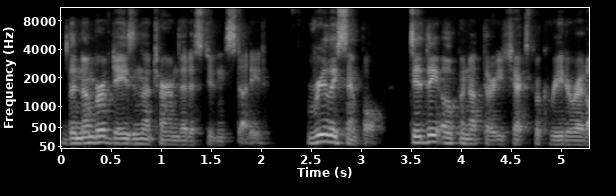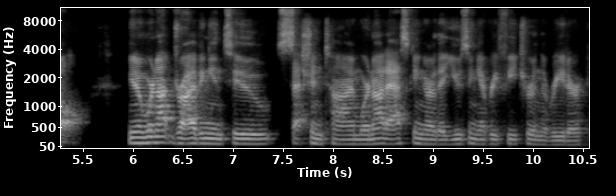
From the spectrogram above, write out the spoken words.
the number of days in the term that a student studied. Really simple. Did they open up their e-textbook reader at all? You know, we're not driving into session time. We're not asking, are they using every feature in the reader?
